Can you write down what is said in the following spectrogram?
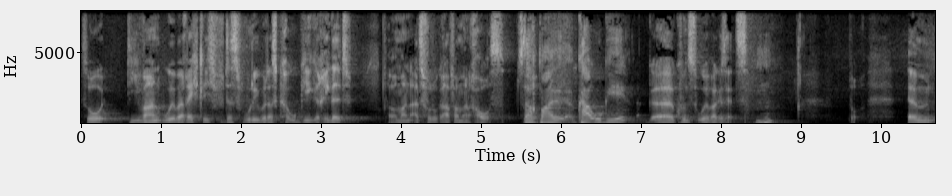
so, die waren urheberrechtlich, das wurde über das KUG geregelt. Da war man als Fotograf war man raus. So Sag mal, KUG? äh, Kunsturhebergesetz. So. Ähm,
